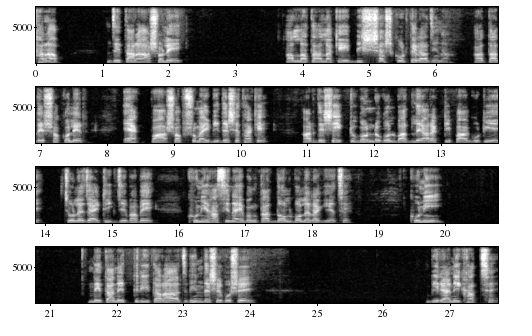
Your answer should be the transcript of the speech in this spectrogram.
খারাপ যে তারা আসলে আল্লাহ তাআলাকে বিশ্বাস করতে রাজি না। আর তাদের সকলের এক পা সবসময় বিদেশে থাকে, আর দেশে একটু গন্ডগোল বাঁধলে আর একটি পা গুটিয়ে চলে যায় ঠিক যেভাবে খুনি হাসিনা এবং তার দল বলেরা গিয়েছে। খুনি নেতা নেত্রী তারা আজ ভিন দেশে বসে বিরিয়ানি খাচ্ছে।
